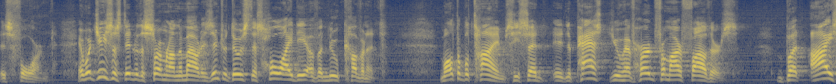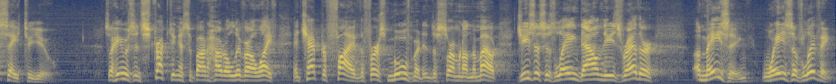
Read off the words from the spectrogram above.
is formed. And what Jesus did with the Sermon on the Mount is introduce this whole idea of a new covenant. Multiple times he said, In the past you have heard from our fathers, but I say to you. So he was instructing us about how to live our life. In chapter 5, the first movement in the Sermon on the Mount, Jesus is laying down these rather amazing ways of living.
